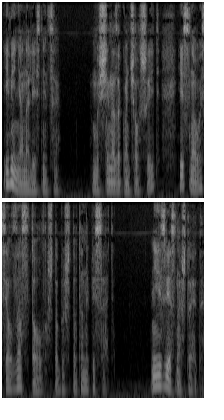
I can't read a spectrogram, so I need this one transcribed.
и меня на лестнице. Мужчина закончил шить и снова сел за стол, чтобы что-то написать. Неизвестно, что это.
